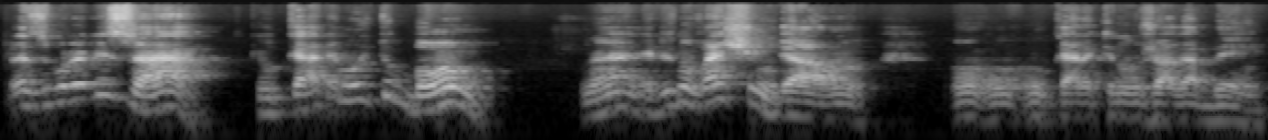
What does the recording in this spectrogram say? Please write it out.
Para desmoralizar, que o cara é muito bom. Né? Ele não vai xingar um, um, um cara que não joga bem.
